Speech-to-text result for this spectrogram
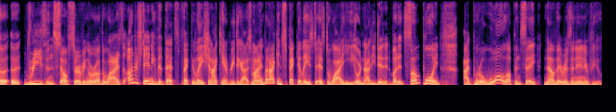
uh, uh, self serving or otherwise, understanding that that's speculation. I can't read the guy's mind, but I can speculate as to, as to, why he or not he did it. But at some point, I put a wall up and say, now there is an interview.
